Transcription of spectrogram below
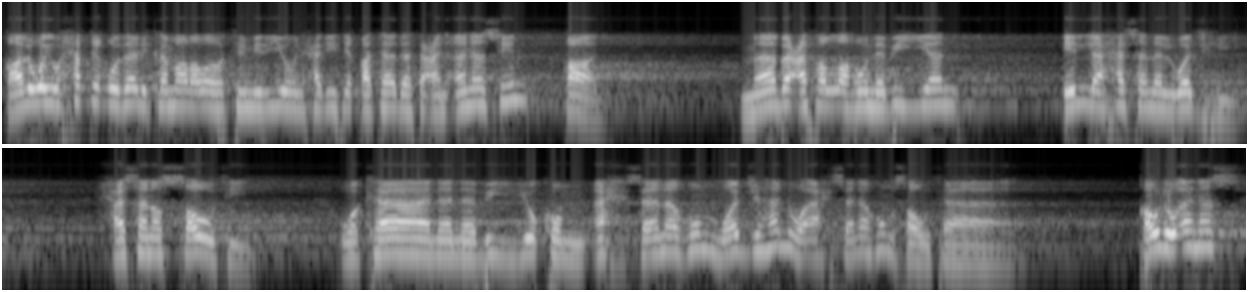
قالوا ويحقق ذلك ما رواه الترمذي من حديث قتادة عن أنس قال ما بعث الله نبيا إلا حسن الوجه حسن الصوت وكان نبيكم أحسنهم وجها وأحسنهم صوتا. قول أنس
